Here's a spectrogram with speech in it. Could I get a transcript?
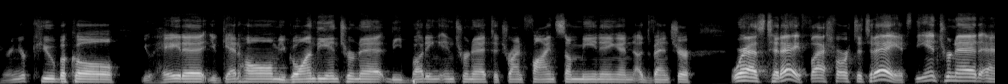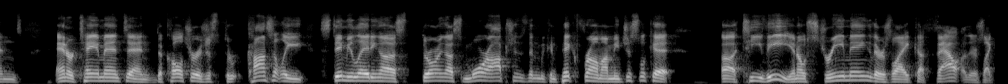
you're in your cubicle, you hate it, you get home, you go on the internet, the budding internet, to try and find some meaning and adventure. Whereas today, flash forward to today, it's the internet and entertainment and the culture is just th- constantly stimulating us, throwing us more options than we can pick from. I mean, just look at uh, TV, you know, streaming. There's like a thousand, there's like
